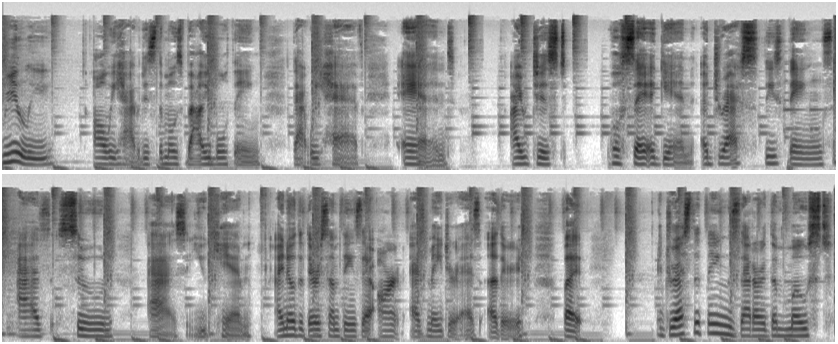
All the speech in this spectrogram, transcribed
really all we have. It is the most valuable thing that we have. And I just will say again address these things as soon as you can. I know that there are some things that aren't as major as others, but address the things that are the most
